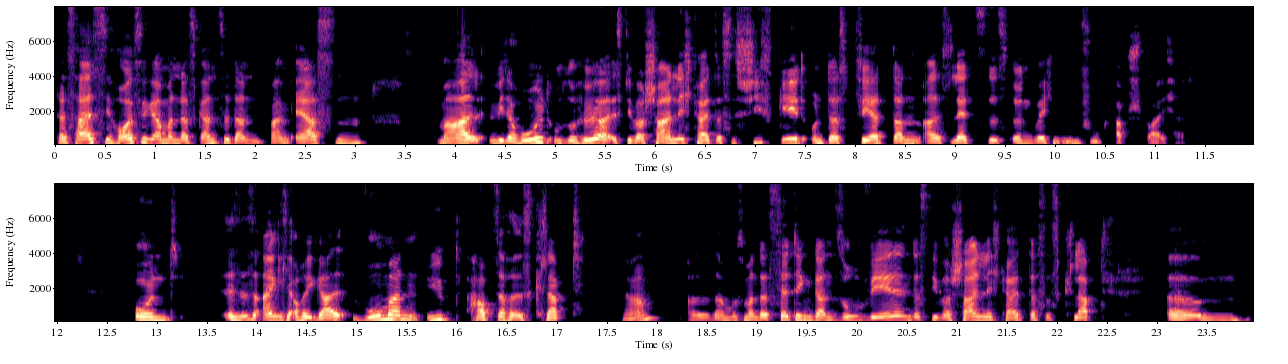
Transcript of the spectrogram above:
Das heißt, je häufiger man das Ganze dann beim ersten Mal wiederholt, umso höher ist die Wahrscheinlichkeit, dass es schief geht und das Pferd dann als letztes irgendwelchen Unfug abspeichert. Und es ist eigentlich auch egal, wo man übt, Hauptsache es klappt. Ja, also da muss man das Setting dann so wählen, dass die Wahrscheinlichkeit, dass es klappt, ähm,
